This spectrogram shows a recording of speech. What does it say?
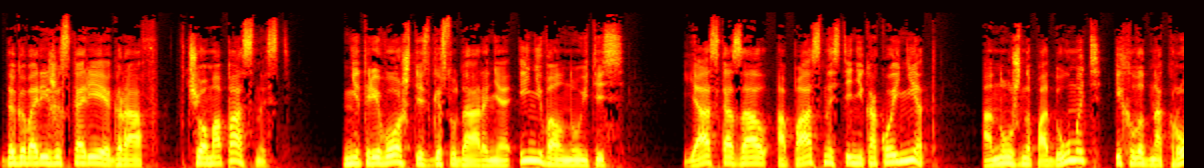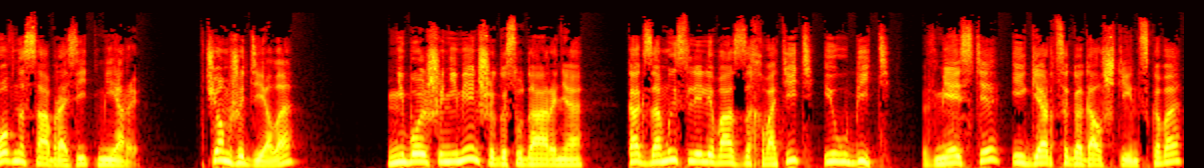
Да говори же скорее, граф, в чем опасность? Не тревожьтесь, государыня, и не волнуйтесь. Я сказал, опасности никакой нет, а нужно подумать и хладнокровно сообразить меры. В чем же дело? Не больше, не меньше, государыня, как замыслили вас захватить и убить, вместе и герцога Галштинского,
